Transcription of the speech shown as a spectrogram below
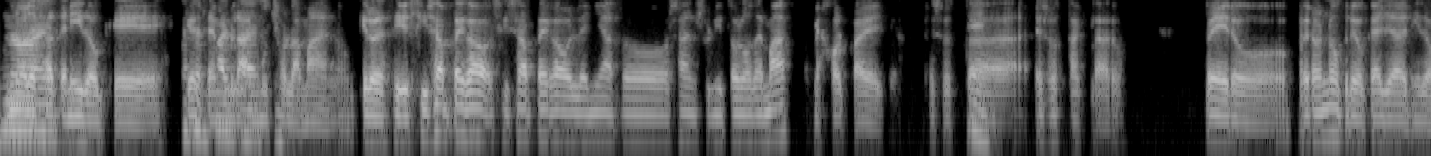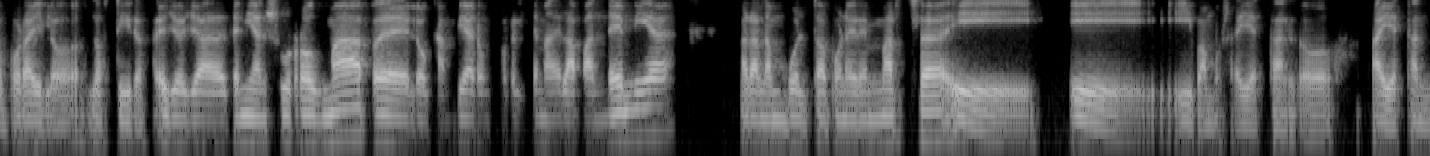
no, les ha tenido que, temblar mucho la mano. Quiero decir, si se ha pegado, si se ha pegado el leñazo Samsung y todo lo demás, mejor para ellos. Eso está, eso está claro. Pero, pero no creo que hayan ido por ahí los, tiros. Ellos ya tenían su roadmap, eh, lo cambiaron por el tema de la pandemia, ahora lo han vuelto a poner en marcha y, y, vamos, ahí están los, ahí están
